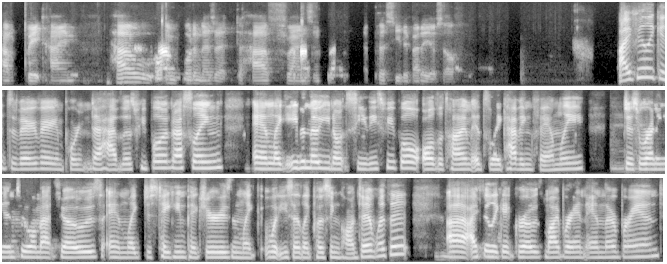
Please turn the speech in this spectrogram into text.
having a great time. How important is it to have friends and pursue to better yourself? I feel like it's very, very important to have those people in wrestling. And like, even though you don't see these people all the time, it's like having family, just Mhm, running into them at shows and like just taking pictures and like what you said, like posting content with it. mhm, Uh, I feel like it grows my brand and their brand.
